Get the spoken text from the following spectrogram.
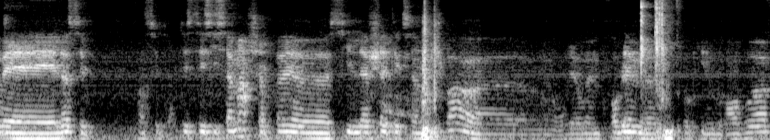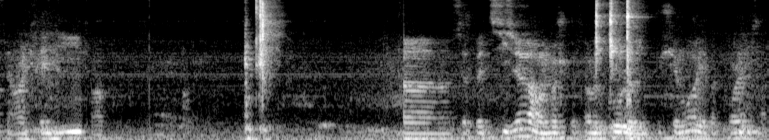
mais là, c'est enfin, pour tester si ça marche. Après, euh, s'il l'achète et que ça ne marche pas, euh, on revient au même problème. Euh, il faut qu'il nous renvoie, faire un crédit. ça peut être 6 heures. Moi, je peux faire le call depuis chez moi, il n'y a pas de problème. Ça.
